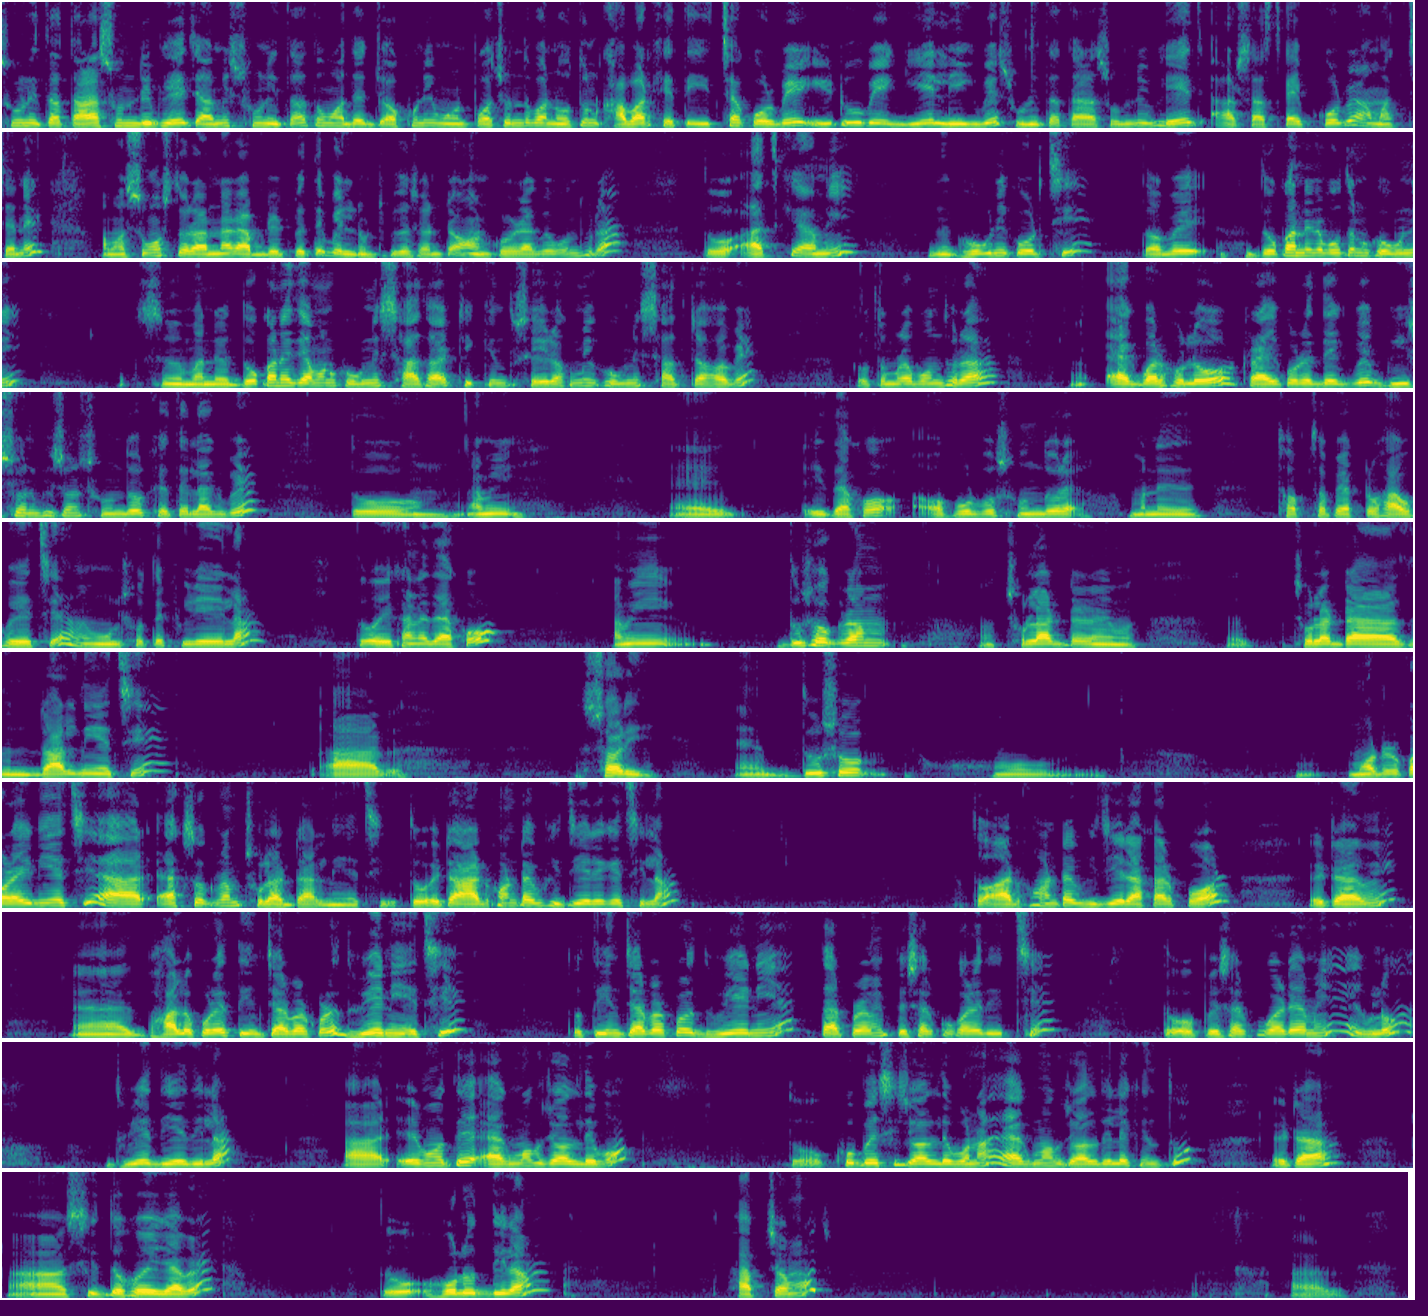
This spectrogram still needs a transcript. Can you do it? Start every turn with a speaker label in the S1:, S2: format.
S1: সুনিতা তারাসুন্দি ভেজ, আমি সুনিতা, তোমাদের যখনই মন পছন্দ বা নতুন খাবার খেতে ইচ্ছা করবে, ইউটিউবে গিয়ে লিখবে সুনিতা তারাসুন্দি ভেজ আর সাবস্ক্রাইব করবে আমার চ্যানেল। আমার সমস্ত রান্নার আপডেট পেতে বেল নোটিফিকেশানটা অন করে রাখবে বন্ধুরা। তো আজকে আমি ঘুগনি করছি, তবে দোকানের মতন ঘুগনি মানে দোকানে যেমন ঘুগনির স্বাদ হয়, ঠিক কিন্তু সেই রকমই ঘুগনির স্বাদটা হবে। তো তোমরা বন্ধুরা একবার হলেও ট্রাই করে দেখবে, ভীষণ ভীষণ সুন্দর খেতে লাগবে। তো আমি এই দেখো, অপূর্ব সুন্দর মানে থপথপে একটা ভাব হয়েছে, আমি মূল স্রোতে ফিরে এলাম। তো এখানে দেখো, আমি দুশো গ্রাম ছোলার ছোলার ডাল নিয়েছি, আর সরি দুশো মটর কড়াই নিয়েছি আর একশো গ্রাম ছোলার ডাল নিয়েছি। তো এটা আট ঘণ্টা ভিজিয়ে রেখেছিলাম। তো আট ঘণ্টা ভিজিয়ে রাখার পর এটা আমি ভালো করে তিন চারবার করে ধুয়ে নিয়েছি। তো তিন চারবার করে ধুয়ে নিয়ে তারপর আমি প্রেশার কুকারে দিচ্ছি। তো প্রেশার কুকারে আমি এগুলো ধুয়ে দিয়ে দিলাম। আর এর মধ্যে এক মগ জল দেব। তো খুব বেশি জল দেব না, এক মগ জল দিলে কিন্তু এটা সিদ্ধ হয়ে যাবে। তো হলুদ দিলাম, হাফ চামচ। আর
